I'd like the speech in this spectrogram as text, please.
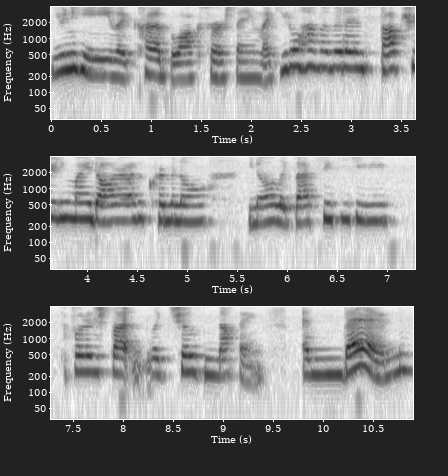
Yoonhee like kind of blocks her saying like you don't have evidence, stop treating my daughter like a criminal. You know, like that CCTV footage that like shows nothing. And then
